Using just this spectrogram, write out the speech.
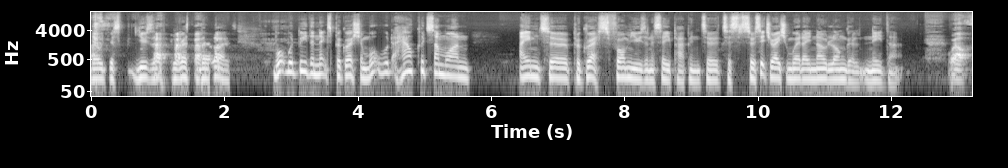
they'll just use that for the rest of their lives. What would be the next progression? What would how could someone aim to progress from using a cpap into to, to a situation where they no longer need that? Well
